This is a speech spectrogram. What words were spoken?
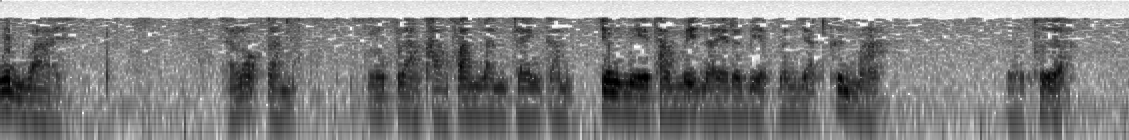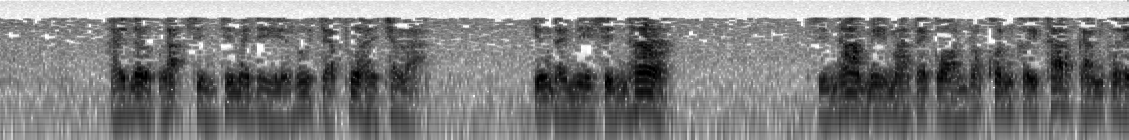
วุ่นวายทะเลาะกัน รบราข่าวฟันลันแทงกัน จึงมีธรรมวินัยระเบียบบัญญัติขึ้นมาเพื่อให้เลิกละสิ่งที่ไม่ดีรู้จักเพื่อให้ฉลาด จึงได้มีสินห้าสินห้ามีมาแต่ก่อนเราคนเคยฆ่ากันเคย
